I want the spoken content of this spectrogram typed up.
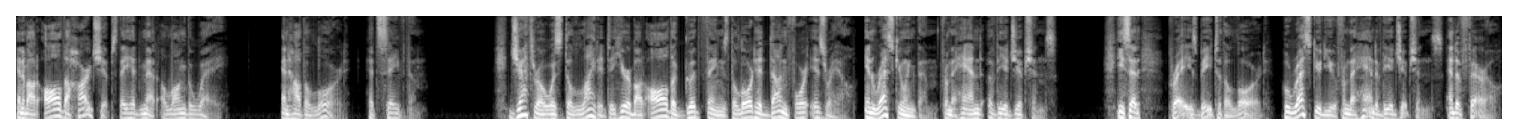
and about all the hardships they had met along the way and how the lord had saved them. Jethro was delighted to hear about all the good things the lord had done for israel in rescuing them from the hand of the egyptians he said praise be to the lord who rescued you from the hand of the egyptians and of pharaoh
